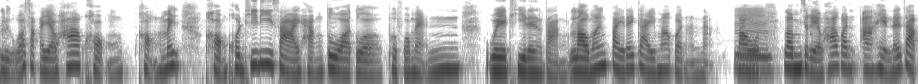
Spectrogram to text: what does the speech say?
หรือว่าศักยภาพของของไม่ของคนที่ดีไซน์ทั้งตัวตัว performance เวทีอะไรต่างๆ เราไม่งไปได้ไกลมากกว่านั้นอะเราอืมเรามีศักยภาพกันอะเห็นได้จาก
